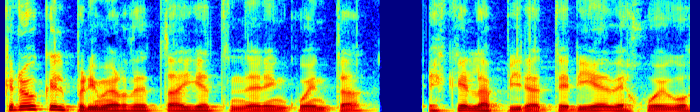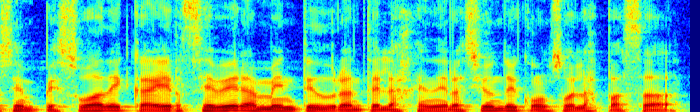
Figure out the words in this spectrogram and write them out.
Creo que el primer detalle a tener en cuenta es que la piratería de juegos empezó a decaer severamente durante la generación de consolas pasada,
